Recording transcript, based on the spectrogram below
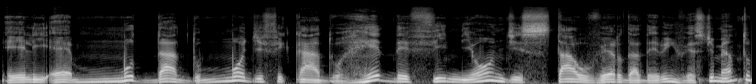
ele é mudado, modificado, redefine onde está o verdadeiro investimento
